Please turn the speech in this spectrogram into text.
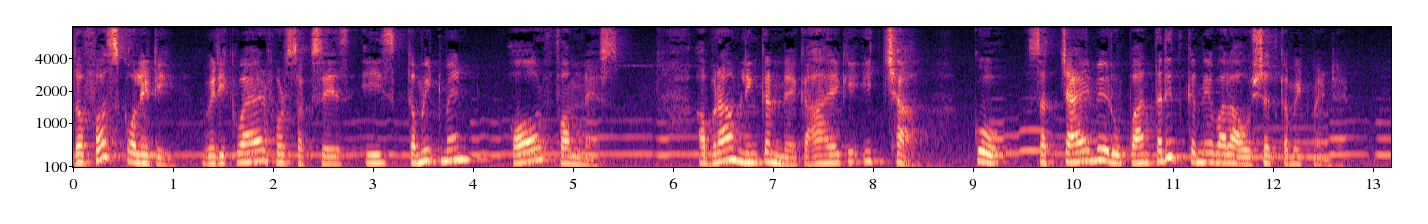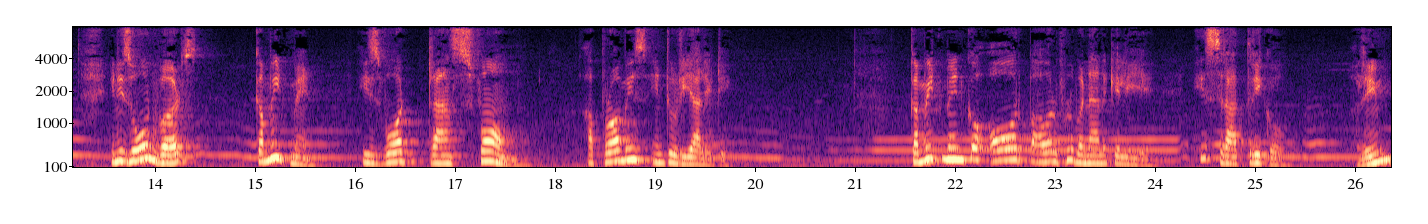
the first quality we require for success is commitment और फर्मनेस अब्राहम लिंकन ने कहा है कि इच्छा को सच्चाई में रूपांतरित करने वाला औषध कमिटमेंट है। In his own words commitment is what transform a promise into reality commitment को और पावरफुल बनाने के लिए इस रात्रि को रिम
